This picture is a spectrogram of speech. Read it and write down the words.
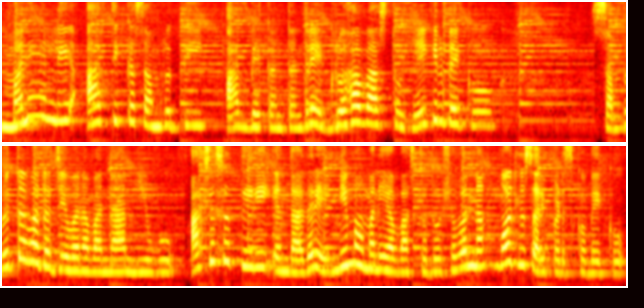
ಮನೆಯಲ್ಲಿ ಆರ್ಥಿಕ ಸಮೃದ್ಧಿ ಆಗಬೇಕಂತಂದರೆ ಗೃಹ ವಾಸ್ತು ಹೇಗಿರಬೇಕು? ಸಮೃದ್ಧವಾದ ಜೀವನವನ್ನು ನೀವು ಆಶಿಸುತ್ತೀರಿ ಎಂದಾದರೆ ನಿಮ್ಮ ಮನೆಯ ವಾಸ್ತು ದೋಷವನ್ನು ಮೊದಲು ಸರಿಪಡಿಸ್ಕೋಬೇಕು.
